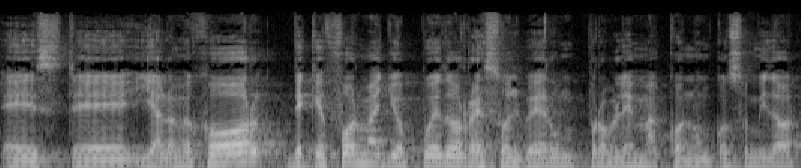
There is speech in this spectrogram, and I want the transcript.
Este, y a lo mejor, ¿de qué forma yo puedo resolver un problema con un consumidor?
